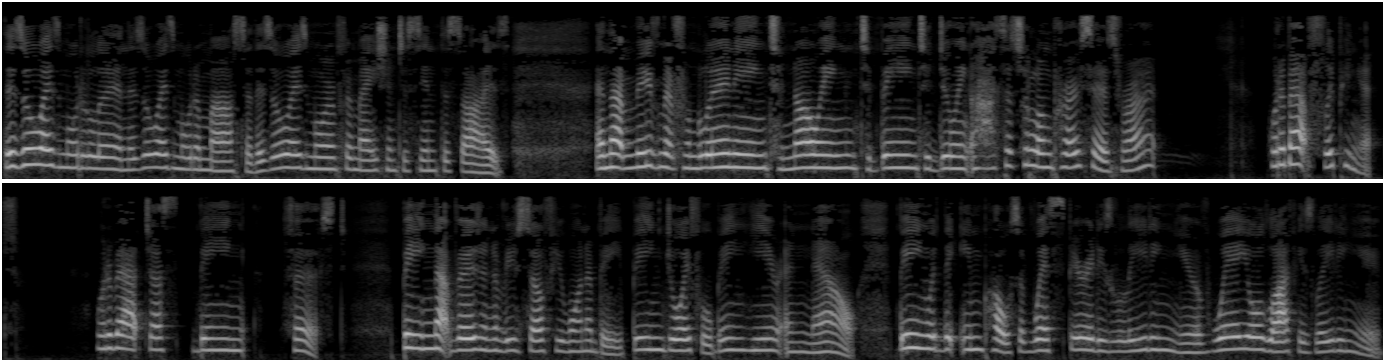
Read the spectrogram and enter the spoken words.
There's always more to learn, there's always more to master, there's always more information to synthesize. And that movement from learning to knowing to being to doing, oh, it's such a long process, right? What about flipping it? What about just being first? Being that version of yourself you want to be, being joyful, being here and now, being with the impulse of where spirit is leading you, of where your life is leading you,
